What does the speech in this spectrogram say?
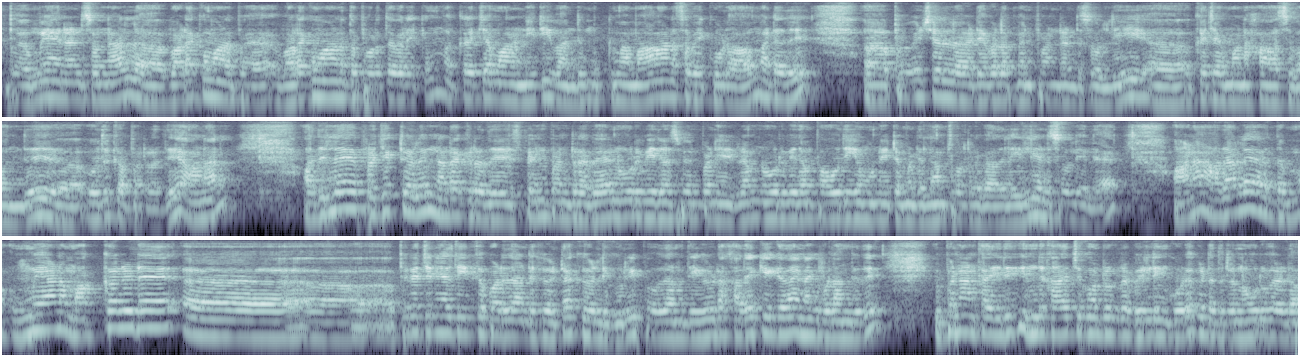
இப்போ உண்மையாக என்னென்னு சொன்னால் வடக்கு மாநில வடக்கு மாநிலத்தை பொறுத்த வரைக்கும் எக்கச்சக்கமான நிதி வந்து முக்கியமாக மாகாண சபை கூடாவும் மற்றது ப்ரொவின்ஷியல் டெவலப்மெண்ட் ஃபண்ட்னு சொல்லி அஹ், எக்கச்சக்கமான காசு வந்து ஒதுக்கப்படுறது. ஆனால் அதில் ப்ரொஜெக்டுகளும் நடக்கிறது. ஸ்பெண்ட் பண்ணுறவ நூறு வீதம் ஸ்பெண்ட் பண்ணியிருக்கிறோம். நூறு வீதம் பௌதிக முன்னேற்றம் எல்லாம் சொல்கிறவ அதில் இல்லைன்னு சொல்லல. ஆனால் அதால் அந்த உண்மையான மக்களிட அஹ், பிரச்சனைகள் தீர்க்கப்படுதான்னு கேட்டால் கேள்விக்குறி. இப்போ உதாரணத்துக்கு கதைக்கு கதை கேட்க தான் எனக்கு விளங்குது. இப்போ நான் இது இந்த காய்ச்சி கொண்டிருக்கிற பில்டிங் கூட கிட்டத்தட்ட நூறு வருடம்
